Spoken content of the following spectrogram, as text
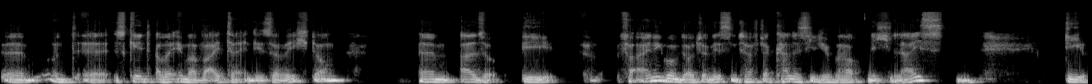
Ähm, und äh, es geht aber immer weiter in dieser Richtung. Ähm, also die Vereinigung deutscher Wissenschaftler kann es sich überhaupt nicht leisten, die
